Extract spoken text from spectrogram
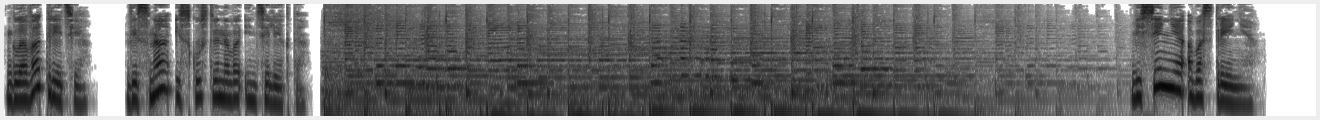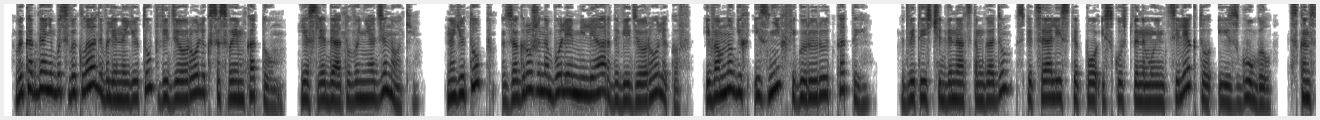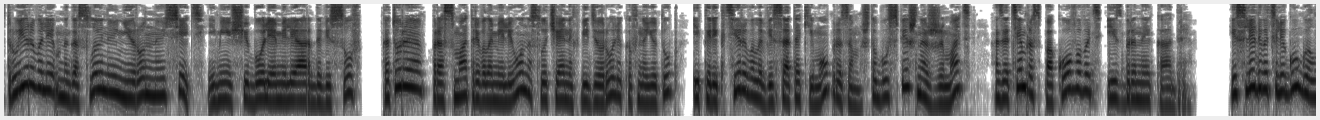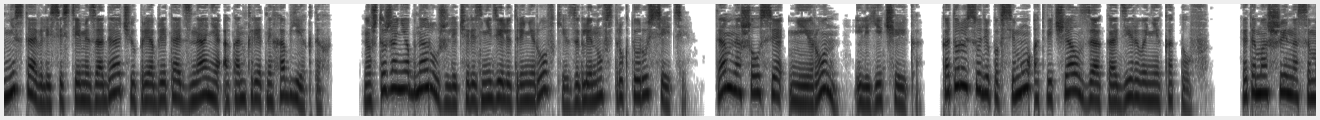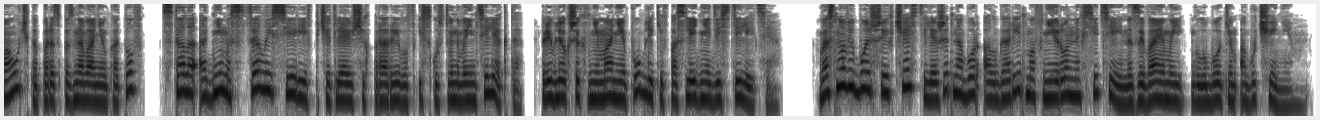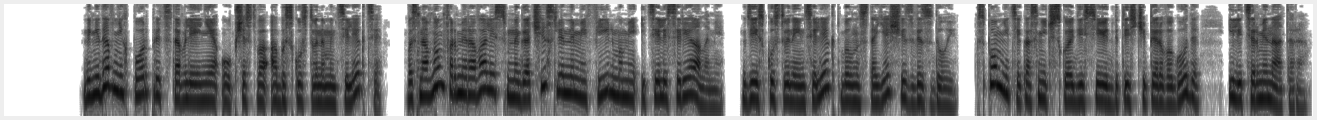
Глава третья. Весна искусственного интеллекта. Весеннее обострение. Вы когда-нибудь выкладывали на YouTube видеоролик со своим котом? Если да, то вы не одиноки. На YouTube загружено более миллиарда видеороликов, и во многих из них фигурируют коты. В 2012 году специалисты по искусственному интеллекту из Google сконструировали многослойную нейронную сеть, имеющую более миллиарда весов, которая просматривала миллионы случайных видеороликов на YouTube и корректировала веса таким образом, чтобы успешно сжимать, а затем распаковывать избранные кадры. Исследователи Google не ставили системе задачу приобретать знания о конкретных объектах, но что же они обнаружили через неделю тренировки, заглянув в структуру сети? Там нашелся нейрон или ячейка, который, судя по всему, отвечал за кодирование котов. Эта машина-самоучка по распознаванию котов стала одним из целой серии впечатляющих прорывов искусственного интеллекта, привлекших внимание публики в последние десятилетия. В основе большей их части лежит набор алгоритмов нейронных сетей, называемый глубоким обучением. До недавних пор представления общества об искусственном интеллекте в основном формировались многочисленными фильмами и телесериалами, где искусственный интеллект был настоящей звездой. Вспомните «Космическую Одиссею» 2001 года или «Терминатора».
